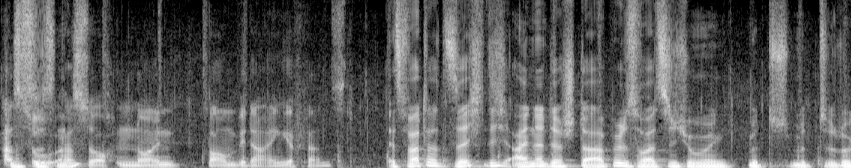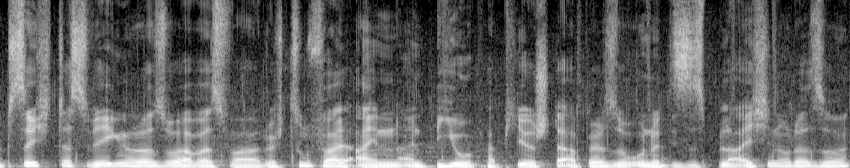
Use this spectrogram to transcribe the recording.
Hast Hast du, hast du auch einen neuen Baum wieder eingepflanzt? Es war tatsächlich einer der Stapel, es war jetzt nicht unbedingt mit, mit Rücksicht deswegen oder so, aber es war durch Zufall ein, ein Biopapierstapel, so ohne dieses Bleichen oder so.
